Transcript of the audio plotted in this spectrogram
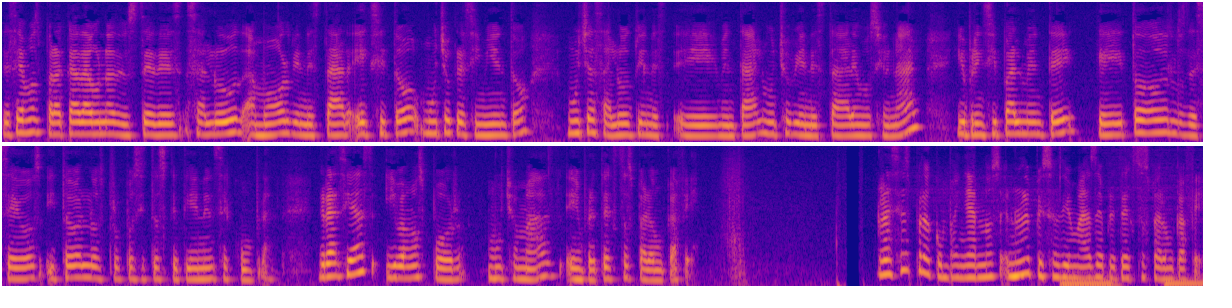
Deseamos para cada uno de ustedes salud, amor, bienestar, éxito, mucho crecimiento, mucha salud eh, mental, mucho bienestar emocional y principalmente que todos los deseos y todos los propósitos que tienen se cumplan. Gracias y vamos por mucho más en Pretextos para un Café. Gracias por acompañarnos en un episodio más de Pretextos para un Café.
